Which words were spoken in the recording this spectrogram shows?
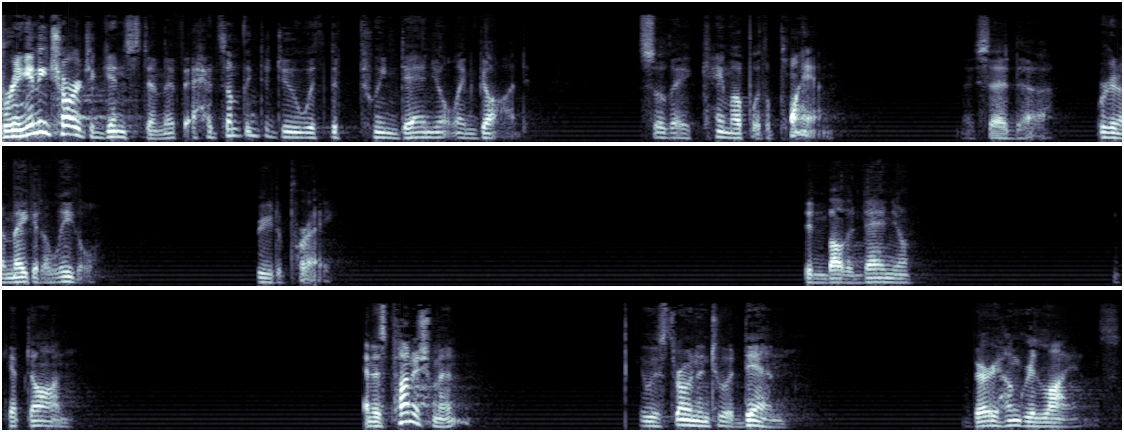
bring any charge against him if it had something to do with between Daniel and God. So they came up with a plan. They said, uh, We're going to make it illegal for you to pray. Didn't bother Daniel. He kept on. And as punishment, he was thrown into a den. Very hungry lions.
